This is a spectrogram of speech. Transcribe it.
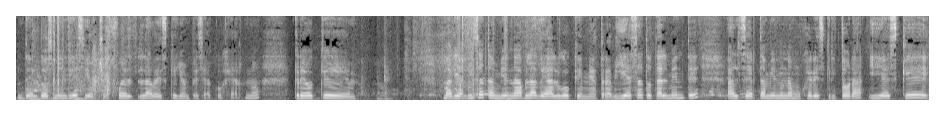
del 2018, fue la vez que yo empecé a cojear, ¿no? Creo que María Luisa también habla de algo que me atraviesa totalmente al ser también una mujer escritora y es que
